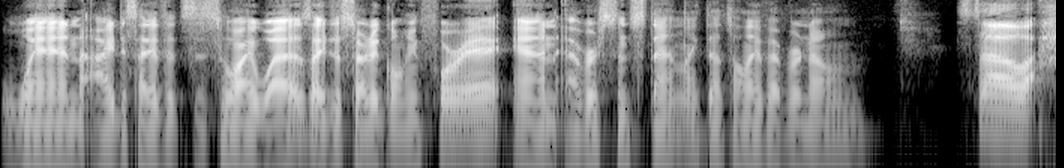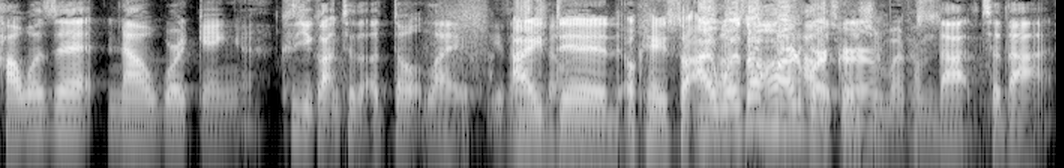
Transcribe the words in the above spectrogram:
when I decided that this is who I was, I just started going for it, and ever since then, like that's all I've ever known. So how was it now working? Because you got into the adult life. I did. Okay, so I was a hard worker. transition Went from that to that.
